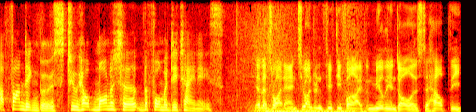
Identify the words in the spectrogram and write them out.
a funding boost to help monitor the former detainees. Yeah, that's right, and $255 million to help the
